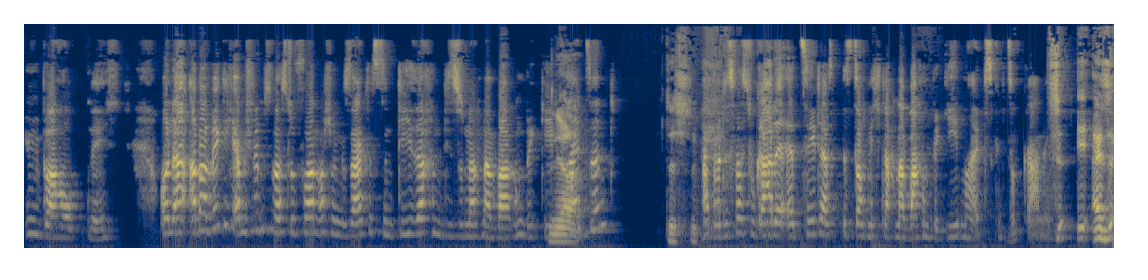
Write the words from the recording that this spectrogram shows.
überhaupt nicht. Und äh, aber wirklich am schlimmsten, was du vorhin auch schon gesagt hast, sind die Sachen, die so nach einer wahren Begebenheit sind. Das stimmt. Aber das, was du gerade erzählt hast, ist doch nicht nach einer wahren Begebenheit. Das gibt's doch gar nicht. Also,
